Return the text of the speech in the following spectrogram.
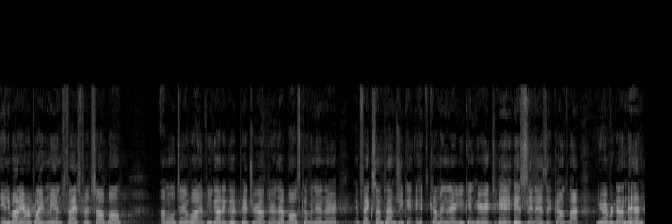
anybody ever played men's fast pitch softball? I'm going to tell you what, if you got a good pitcher out there, that ball's coming in there. In fact, sometimes you can it's come in there, you can hear it hissing as it comes by. You ever done that?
